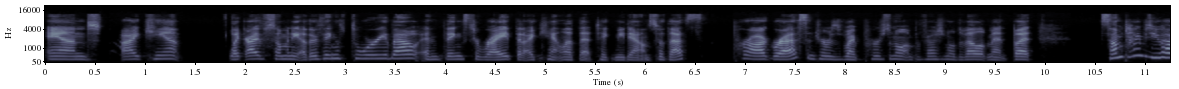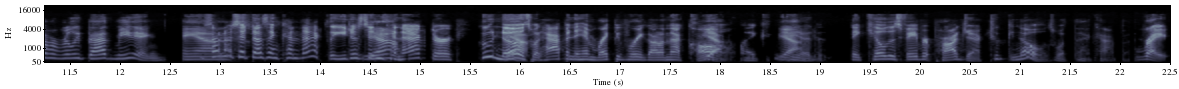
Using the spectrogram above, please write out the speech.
and I can't like I have so many other things to worry about and things to write that I can't let that take me down. So that's progress in terms of my personal and professional development, but sometimes you have a really bad meeting and sometimes it doesn't connect. Like you just didn't yeah. connect or who knows yeah. what happened to him right before he got on that call. Yeah. Like yeah. You know, they killed his favorite project. Who knows what the heck happened? Right.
